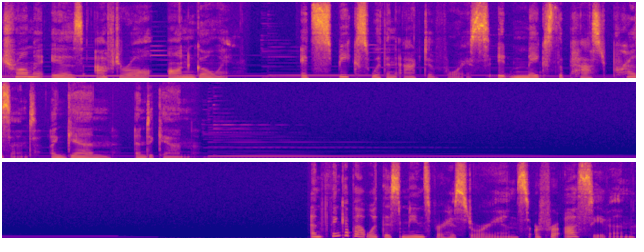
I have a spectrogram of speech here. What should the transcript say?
Trauma is, after all, ongoing. It speaks with an active voice. It makes the past present again and again. And think about what this means for historians, or for us even,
